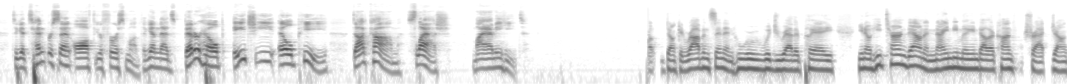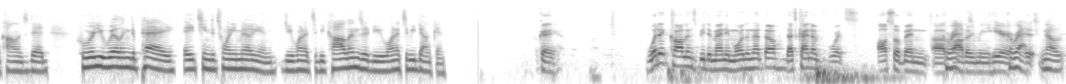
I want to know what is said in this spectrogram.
to get 10% off your first month. Again, that's betterhelp, H-E-L-P dot com slash Miami Heat. Duncan Robinson and who would you rather play? You know, he turned down a $90 million contract, John Collins did. Who are you willing to pay 18 to 20 million? Do you want it to be Collins or do you want it to be Duncan? Okay. Wouldn't Collins be demanding more than that though? That's kind of where it's also been uh, bothering me here. Correct. It, no,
